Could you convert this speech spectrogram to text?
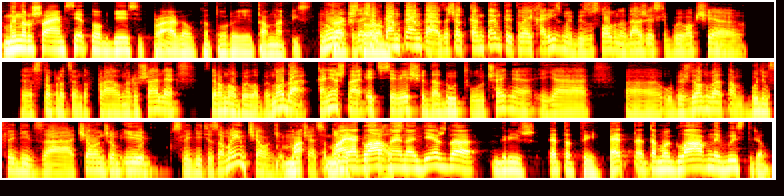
мы нарушаем все топ-10 правил, которые там написаны. Ну, так за что... счет контента, за счет контента и твоей харизмы, безусловно, даже если бы вообще 100% правил нарушали, все равно было бы. Но да, конечно, эти все вещи дадут улучшения, и я э, убежден в этом. Будем следить за челленджем и следите за моим челленджем, получается. Моя главная надежда, Гриш, это ты. Это, это мой главный выстрел.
